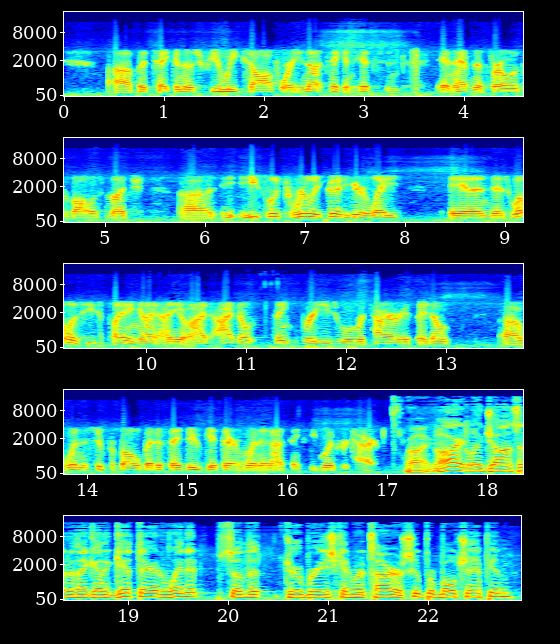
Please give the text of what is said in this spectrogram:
Uh, but taking those few weeks off where he's not taking hits and, and having to throw the ball as much, uh, he, he's looked really good here late. And as well as he's playing, I, I you know I, I don't think Brees will retire if they don't uh, win the Super Bowl. But if they do get there and win it, I think he would retire. Right. All right, Luke Johnson. Are they going to get there and win it so that Drew Brees can retire a Super Bowl champion?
